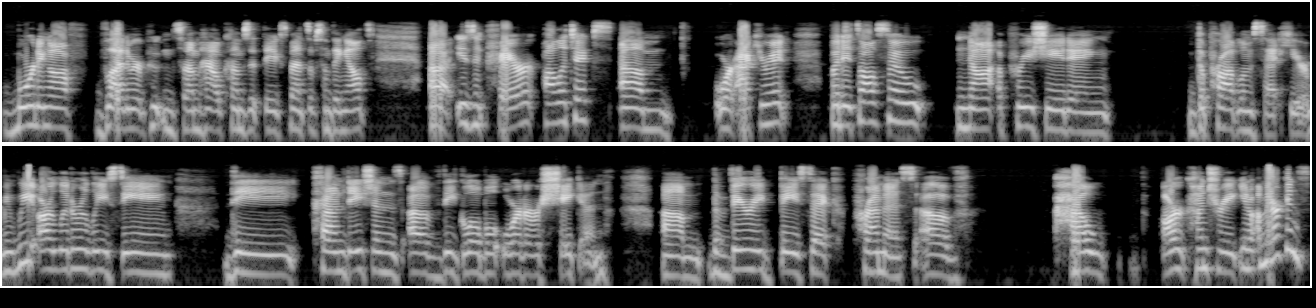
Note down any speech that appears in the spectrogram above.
warding off Vladimir Putin somehow comes at the expense of something else uh, isn't fair politics um, or accurate. But it's also not appreciating the problem set here. I mean, we are literally seeing the foundations of the global order shaken um, the very basic premise of how our country, you know, Americans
